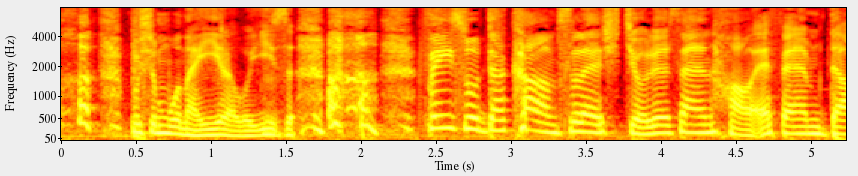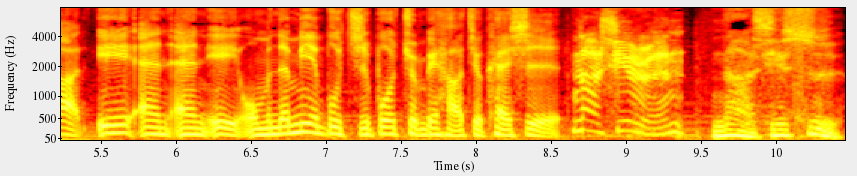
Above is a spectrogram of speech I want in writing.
不是木乃伊了，我意思。Facebook.com slash 九六三好 FM dot A N N A，我们的面部直播准备好就开始。那些人，那些事。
